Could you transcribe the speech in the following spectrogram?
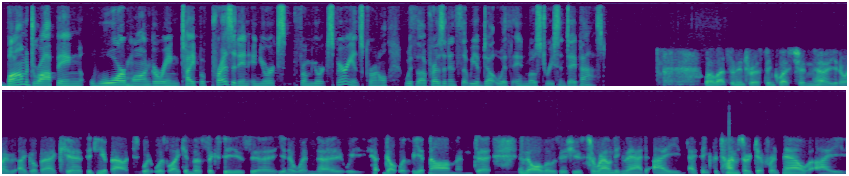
bomb dropping, war mongering type of president in your from your experience, Colonel, with uh, presidents that we have dealt with in most recent day past? Well, that's an interesting question. Uh, you know, I, I go back uh, thinking about what it was like in the '60s. Uh, you know, when uh, we dealt with Vietnam and uh, and all those issues surrounding that. I I think the times are different now. I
